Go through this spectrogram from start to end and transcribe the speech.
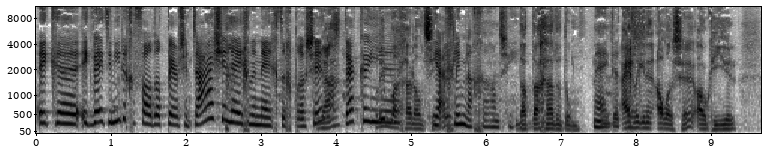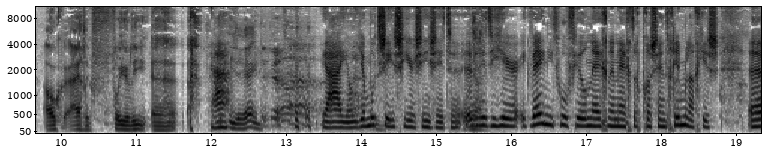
Ik, eh, ik weet in ieder geval dat percentage, 99 Ja? daar kun je... Glimlachgarantie, Ja, hè? glimlachgarantie. Dat, daar gaat het om. Nee, dat Eigenlijk in alles, hè? Ook hier. Ook eigenlijk voor jullie. eh, Ja. Iedereen. Ja, joh, je moet ze eens hier zien zitten. Er zitten hier, ik weet niet hoeveel, 99% glimlachjes. Eh,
